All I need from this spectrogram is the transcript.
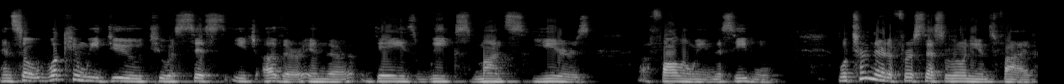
And so, what can we do to assist each other in the days, weeks, months, years uh, following this evening? We'll turn there to 1 Thessalonians 5.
